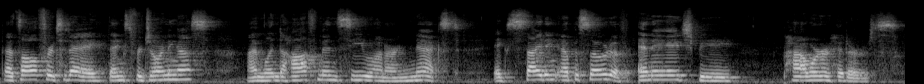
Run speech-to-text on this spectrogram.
That's all for today. Thanks for joining us. I'm Linda Hoffman. See you on our next exciting episode of NAHB Power Hitters.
